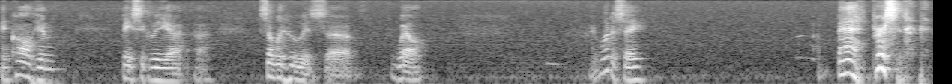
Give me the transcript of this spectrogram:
and call him basically uh, uh, someone who is, uh, well, I want to say, a bad person.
